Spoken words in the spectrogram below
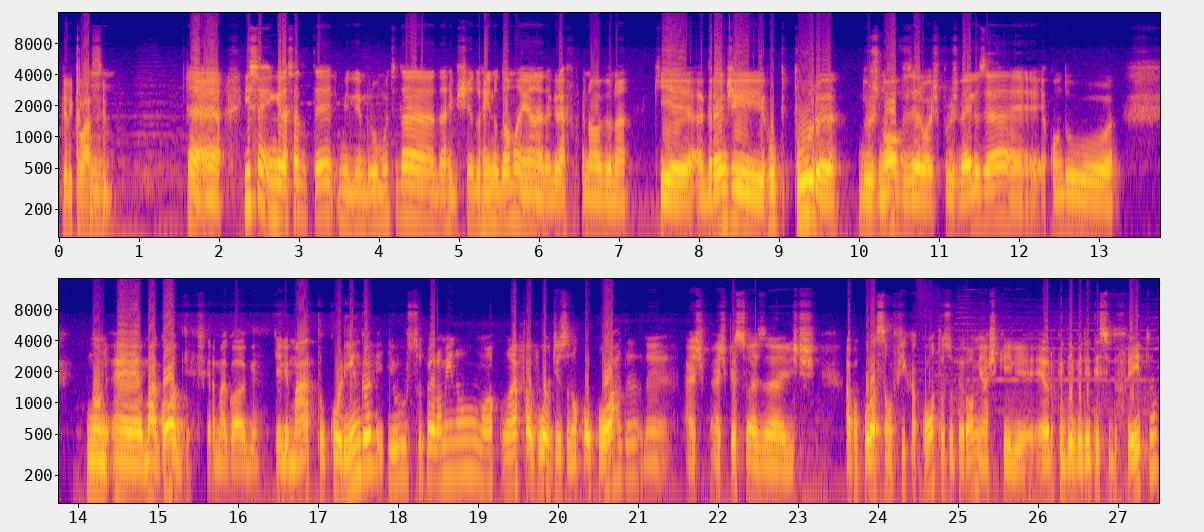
aquele clássico. Uhum. É, é. Isso é engraçado até, me lembrou muito da, da revistinha do Reino do Amanhã, né? Da Graphic Novel, né? Que a grande ruptura dos novos heróis para os velhos é, é quando não, é, Magog, acho que era Magog, que ele mata o Coringa e o Super-Homem não, não, não é a favor disso, não concorda, né? As, as pessoas, as, a população fica contra o Super-Homem, acha que ele era o que deveria ter sido feito,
